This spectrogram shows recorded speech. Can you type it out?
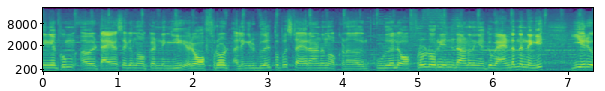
നിങ്ങൾക്കും ടയേഴ്സൊക്കെ നോക്കണമെങ്കിൽ ഒരു ഓഫ് റോഡ് അല്ലെങ്കിൽ ഒരു ഡുവൽ പർപ്പസ് ടയറാണ് നോക്കണത്. അതും കൂടുതൽ ഓഫ് റോഡ് ഓറിയന്റഡ് ആണ് നിങ്ങൾക്ക് വേണ്ടെന്നുണ്ടെങ്കിൽ ഈ ഒരു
